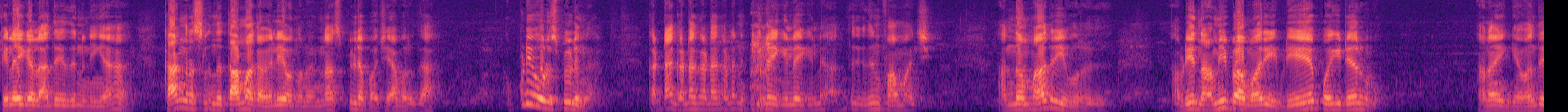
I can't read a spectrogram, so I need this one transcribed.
கிளைகள் அது இதுன்னு நீங்கள் காங்கிரஸ்லேருந்து தாமாக வெளியே வந்தோன்னா ஸ்பீடப் ஆச்சு? ஞாபகம் இருக்குதா அப்படி ஒரு ஸ்பீடுங்க கட்டா கட கட கட்டன்னு கிளை கிளை கிளை அது இதுன்னு ஃபார்ம் ஆச்சு. அந்த மாதிரி ஒரு அப்படியே இந்த அமீபா மாதிரி இப்படியே போய்கிட்டே இருக்கணும். ஆனால் இங்கே வந்து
